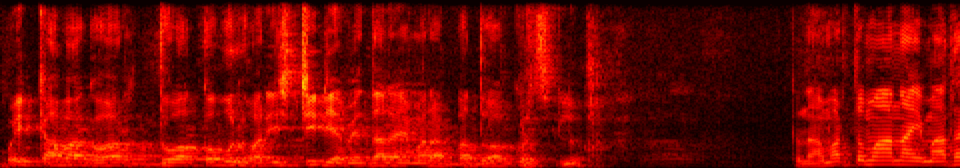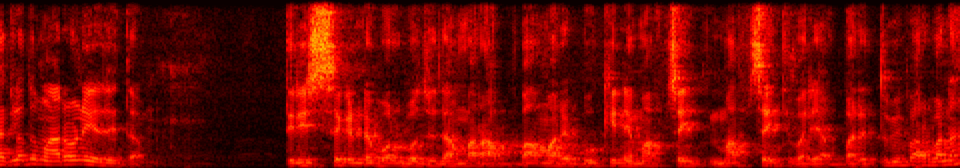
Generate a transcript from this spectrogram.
ওই কাবা ঘর দোয়া কবুল হওয়ার স্টেডিয়ামে দ্বারাই আমার আব্বা দোয়া করছিল। কিন্তু আমার তো মা নাই, মা থাকলে তো মারও নিয়ে যেতাম। তিরিশ সেকেন্ডে বলব, যদি আমার আব্বা আমারে বুকিনে মাপ চাই মাপ চাইতে পারি, আব্বারে, তুমি পারবা না?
